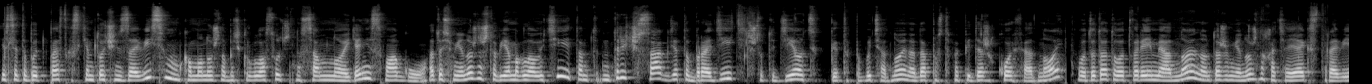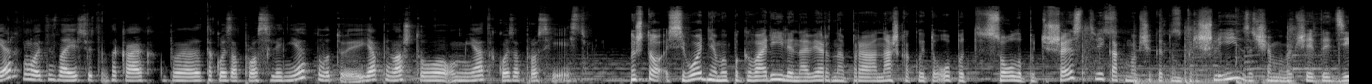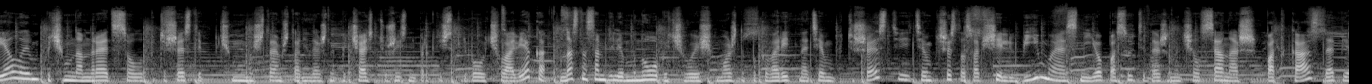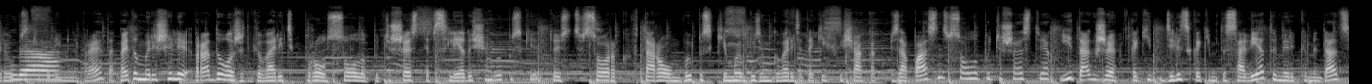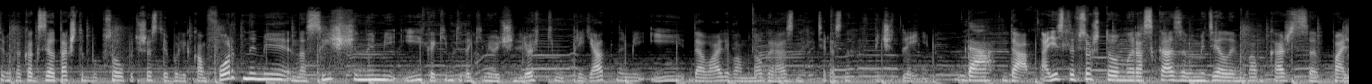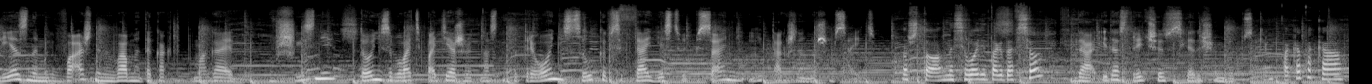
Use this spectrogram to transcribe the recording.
если это будет поездка с кем-то очень зависимым, кому нужно быть круглосуточно со мной, я не смогу. А то есть мне нужно, чтобы я могла уйти и там на три часа где-то бродить, что-то делать, где-то побыть одной, иногда просто попить даже кофе одной. Вот, вот это вот время одной, но тоже мне нужно, хотя я экстраверт. Ну, вот не знаю, есть это такая, как бы, такой запрос или нет. Но вот я поняла, что у меня такой запрос есть. Ну что, сегодня мы поговорили, наверное, про наш какой-то опыт соло-путешествий, как мы вообще к этому пришли, зачем мы вообще это делаем, почему нам нравятся соло-путешествия, почему мы считаем, что они должны быть частью жизни практически любого человека. У нас на самом деле много чего еще можно поговорить на тему путешествий. Тема путешествий у нас вообще любимая, с нее, по сути, даже начался наш подкаст, да, первый выпуск да. были именно про это. Поэтому мы решили продолжить говорить про соло-путешествия в следующем выпуске, то есть в 42-м выпуске мы будем говорить о таких вещах, как безопасность, безопасность в соло-путешествиях и также какие делиться какими-то советами, рекомендациями, как, как сделать так, чтобы соло-путешествия были комфортными, насыщенными и какими-то такими очень легкими, приятными и давали вам много разных интересных впечатлений. Да. Да. А если все, что мы рассказываем и делаем, вам кажется полезным и важным, и вам это как-то помогает в жизни, то не забывайте поддерживать нас на Патреоне. Ссылка всегда есть в описании и также на нашем сайте. Ну что, на сегодня тогда все? Да, и до встречи в следующем выпуске. Пока-пока.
